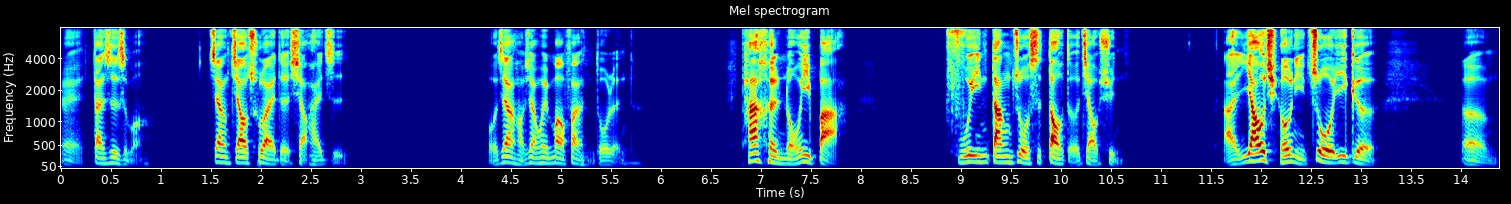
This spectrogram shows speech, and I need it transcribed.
哎，但是什么？这样教出来的小孩子，我这样好像会冒犯很多人。他很容易把福音当做是道德教训啊，要求你做一个嗯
